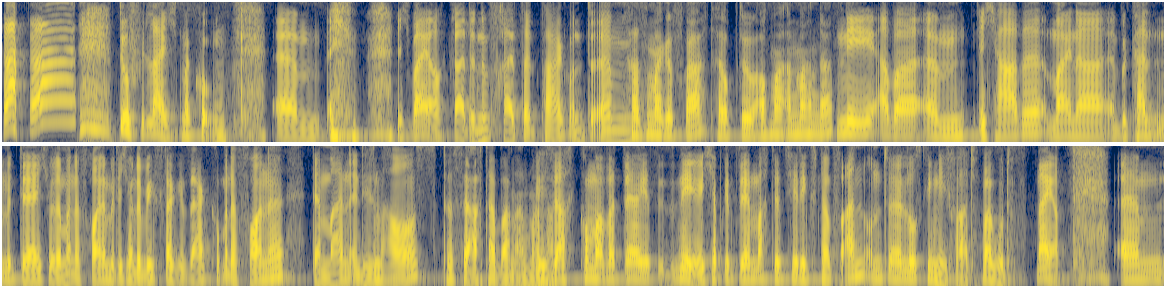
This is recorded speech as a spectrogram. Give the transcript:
Du, vielleicht, mal gucken. Ähm, ich, ich war ja auch gerade in einem Freizeitpark und ähm, Hast du mal gefragt, ob du auch mal anmachen darfst? Nee, aber ähm, ich habe meiner Bekannten, mit der ich oder meiner Freundin, mit der ich unterwegs war, gesagt, guck mal da vorne, der Mann in diesem Haus. Das ist der Achterbahnanmacher. Ich sag, guck mal, was der jetzt. Nee, ich habe der macht jetzt hier den Knopf an und äh, los ging die Fahrt. War gut. Naja. Ähm,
